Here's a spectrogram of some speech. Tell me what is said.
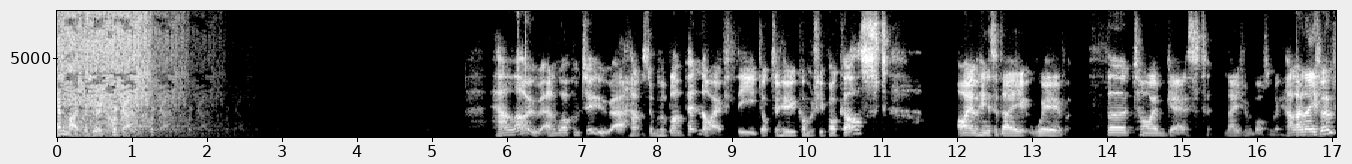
penknife would do it quicker. Hello and welcome to uh, Hamster with a Blunt Penknife, the Doctor Who commentary podcast. I am here today with third time guest Nathan Bottomley. Hello, Nathan.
